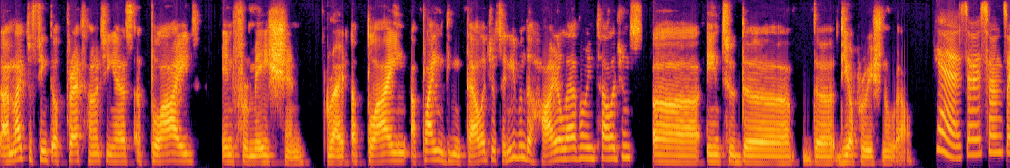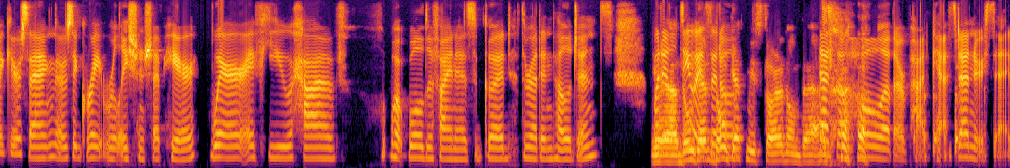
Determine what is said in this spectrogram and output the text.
I like to think of threat hunting as applied information right applying applying the intelligence and even the higher level intelligence uh, into the the the operational realm yeah, so it sounds like you're saying there's a great relationship here where if you have what we'll define as good threat intelligence. What yeah, don't get don't get me started on that. that's a whole other podcast, understood.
